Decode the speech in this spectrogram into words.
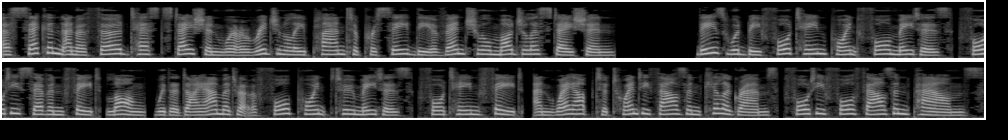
A second and a third test station were originally planned to precede the eventual modular station. These would be 14.4 meters (47 feet) long, with a diameter of 4.2 meters (14 feet) and weigh up to 20,000 kilograms (44,000 pounds).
